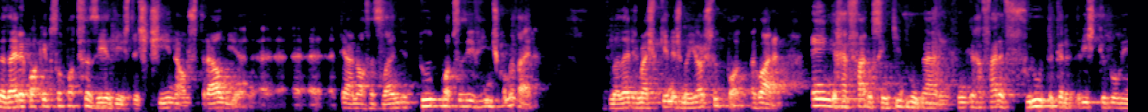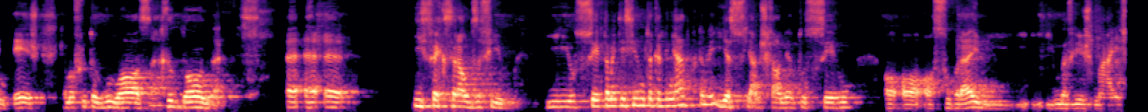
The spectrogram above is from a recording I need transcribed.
Madeira qualquer pessoa pode fazer, desde a China, a Austrália, a, a, até à Nova Zelândia, tudo pode fazer vinhos com madeira. As madeiras mais pequenas, maiores, tudo pode. Agora, engarrafar o sentido de lugar, engarrafar a fruta característica do Alentejo, que é uma fruta gulosa, redonda. Isso é que será o desafio. E o sossego também tem sido muito acarinhado, também, e associámos realmente o sossego ao, ao, ao sobreiro e, e, e, uma vez mais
